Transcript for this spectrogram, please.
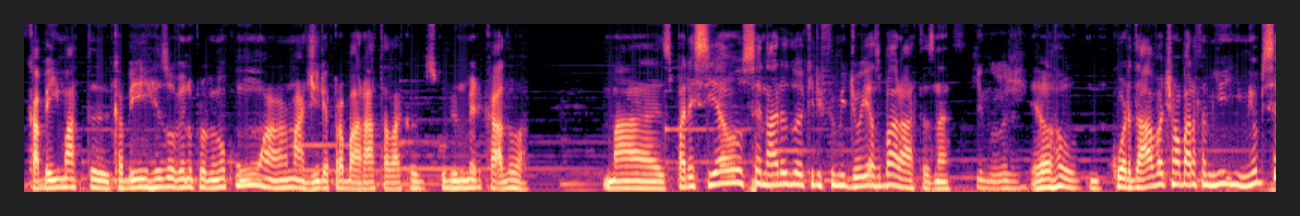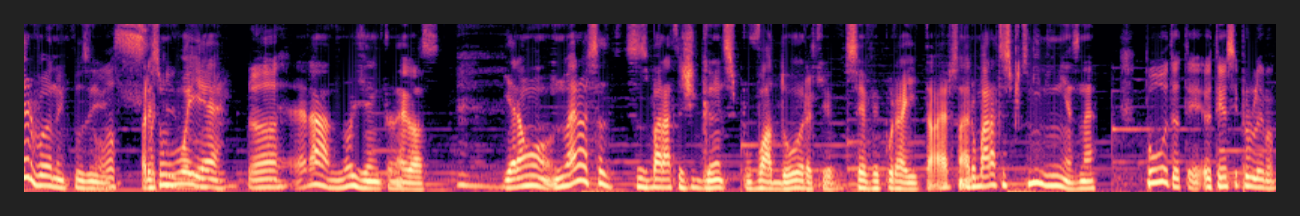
acabei matando, acabei resolvendo o problema com uma armadilha pra barata lá que eu descobri no mercado lá. Mas parecia o cenário daquele filme Joe e as Baratas, né? Que nojo. Eu acordava, tinha uma barata me, me observando, inclusive. Nossa. Parecia um voyeur. Ah, Era nojento o negócio. E eram, não eram essas, essas baratas gigantes, tipo voadora, que você vê por aí e tal. Eram, eram baratas pequenininhas, né? puta, eu, te- eu tenho esse problema.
